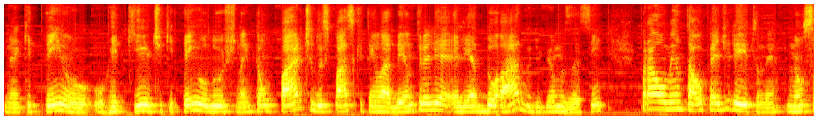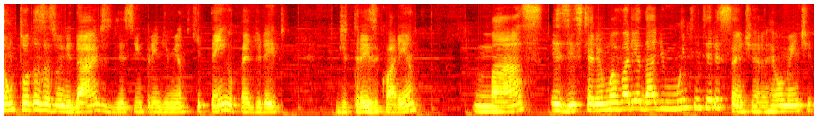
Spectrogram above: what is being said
né, que tem o, o, requinte, que tem o luxo. Né? Então, parte do espaço que tem lá dentro ele, é, ele é doado, digamos assim, para aumentar o pé direito. Né? Não são todas as unidades desse empreendimento que tem o pé direito de 3,40, mas existe ali uma variedade muito interessante. Né? Realmente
